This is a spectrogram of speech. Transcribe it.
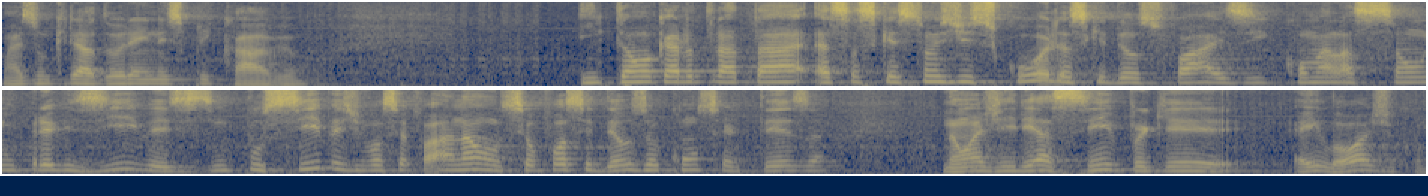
Mas um Criador é inexplicável. Então eu quero tratar essas questões de escolhas que Deus faz e como elas são imprevisíveis, impossíveis de você falar, não, se eu fosse Deus eu com certeza não agiria assim, porque é ilógico.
